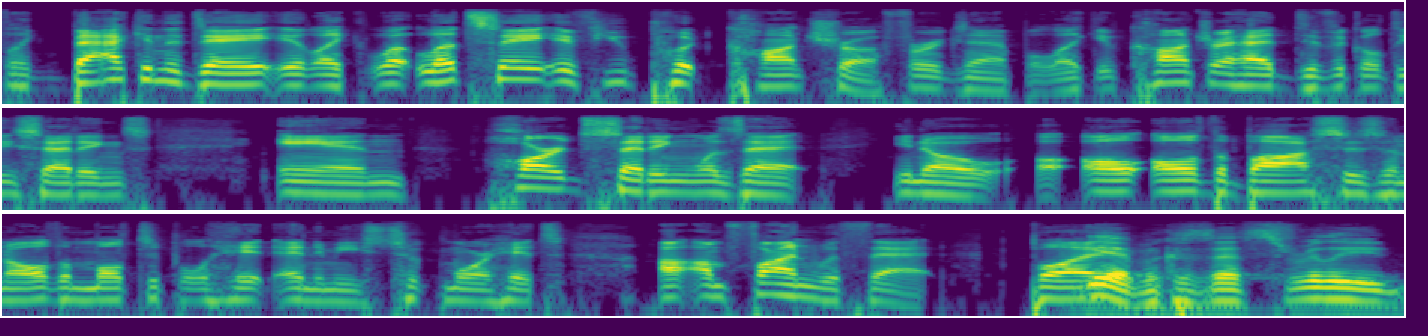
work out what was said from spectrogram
like back in the day it like let, let's say if you put contra for example like if contra had difficulty settings and hard setting was at you know all, all the bosses and all the multiple hit enemies took more hits I, i'm fine with that but yeah, because that's really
